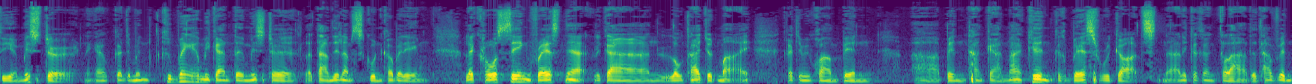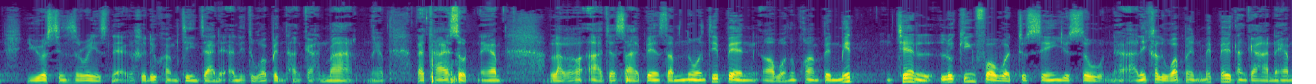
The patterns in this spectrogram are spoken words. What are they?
dear Mr นะครับก็จะเป็นคือไม่มีการเติม Mr และตามด้วยนามสกุลเข้าไปเอง และ closing phrase เนี่ยหรือการลงท้ายจดหมายก็จะมีความเป็น เป็นทางการมากขึ้นก็คือ best regards นะอันนี้ก็กลางๆ แต่ถ้าเป็น your sincerity เนี่ยก็คือด้วยความจริงใจเนี่ยอันนี้ถือว่าเป็นทางการมากนะครับและท้ายสุดนะครับเราก็อาจจะใส่เป็นสำนวนที่เป็นออบอกถึงความเป็นมิตร เช่น looking forward to seeing you soon นะอันนี้เขาเรียกว่าเป็นไม่ไม่เป็นทางการนะครับ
